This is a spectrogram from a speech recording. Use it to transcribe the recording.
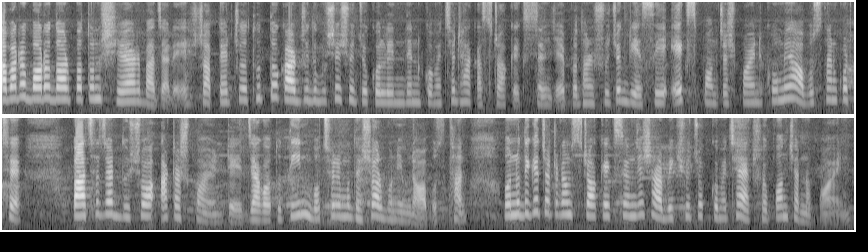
আবারও বড় দরপতন শেয়ার বাজারে। সপ্তাহের চতুর্থ কার্যদিবসে সূচক লেনদেন কমেছে ঢাকা স্টক এক্সচেঞ্জে। প্রধান সূচক ডিএসসি এক্স পঞ্চাশ পয়েন্ট কমে অবস্থান করছে পাঁচ হাজার দুশো আঠাশ পয়েন্টে, যা গত তিন বছরের মধ্যে সর্বনিম্ন অবস্থান। অন্যদিকে চট্টগ্রাম স্টক এক্সচেঞ্জে সার্বিক সূচক কমেছে একশো পঞ্চান্ন পয়েন্ট।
